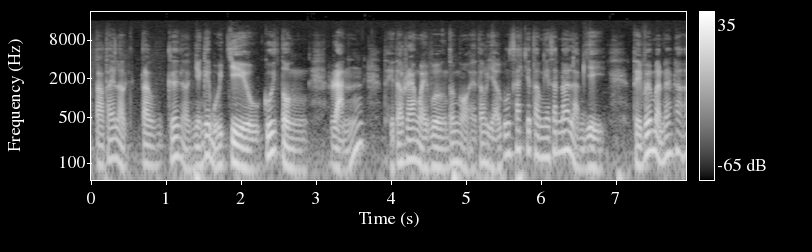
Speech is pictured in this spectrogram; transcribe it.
uh, tao thấy là tao cứ là những cái buổi chiều cuối tuần rảnh thì tao ra ngoài vườn tao ngồi thì tao dở cuốn sách chứ tao nghe sách nói làm gì. Thì với mình đó thôi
